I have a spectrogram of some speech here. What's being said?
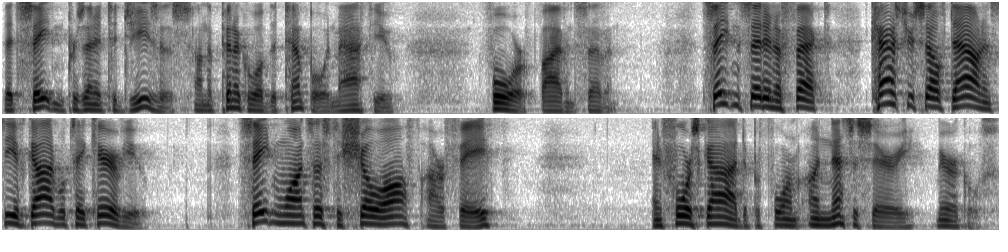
that Satan presented to Jesus on the pinnacle of the temple in Matthew 4, 5, and 7. Satan said, in effect, Cast yourself down and see if God will take care of you. Satan wants us to show off our faith and force God to perform unnecessary miracles.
